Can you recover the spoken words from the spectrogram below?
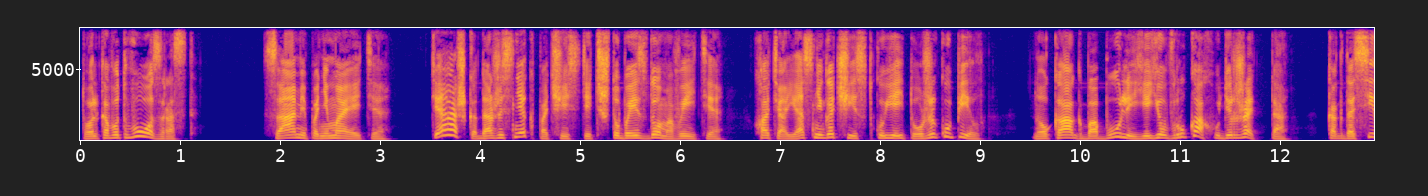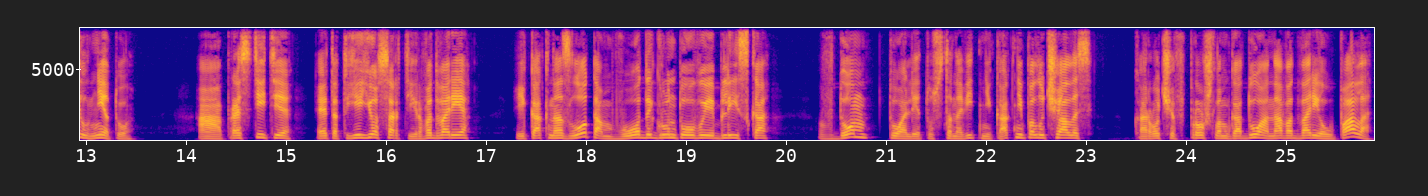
Только вот возраст. Сами понимаете. Тяжко даже снег почистить, чтобы из дома выйти. Хотя я снегочистку ей тоже купил. Но как бабуле ее в руках удержать-то, когда сил нету? А, простите, этот ее сортир во дворе. И как назло, там воды грунтовые близко. В дом туалет установить никак не получалось. Короче, в прошлом году она во дворе упала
